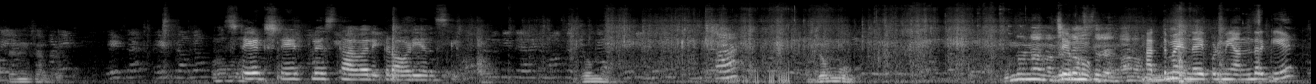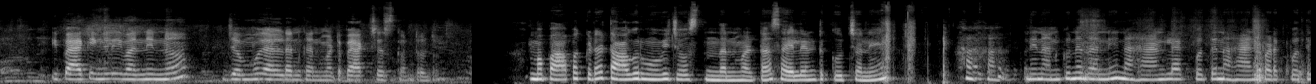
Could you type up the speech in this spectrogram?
training centre. State state place కావాలి ఇక్కడ ఆడియన్స్కి. జమ్మూ. జమ్మూ. ఉంటున్నాను జమ్మూ. అర్థమైందా? ఇప్పుడు మీ అందరికి ఈ ప్యాకింగ్లు ఇవన్నీ జమ్మూ వెళ్ళడానికి అనమాట ప్యాక్ చేసుకుంటారు మా పాప అక్కడ ఠాగూర్ మూవీ చూస్తుందన్నమాట సైలెంట్ కూర్చొని. నేను అనుకునేదాన్ని నా హ్యాండ్ లేకపోతే నా హ్యాండ్ పడకపోతే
